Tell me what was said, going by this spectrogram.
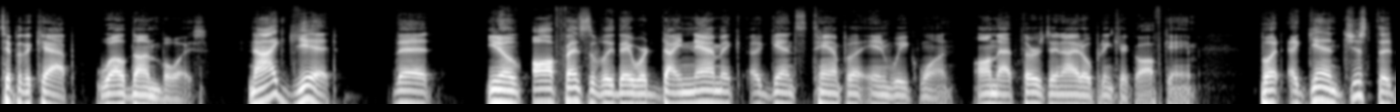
tip of the cap. Well done, boys. Now I get that you know, offensively, they were dynamic against Tampa in week one on that Thursday night opening kickoff game. But again, just the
